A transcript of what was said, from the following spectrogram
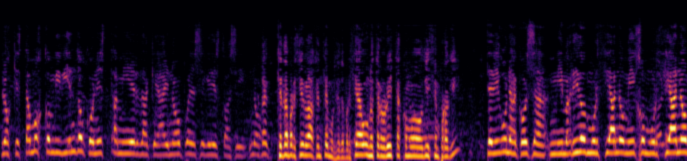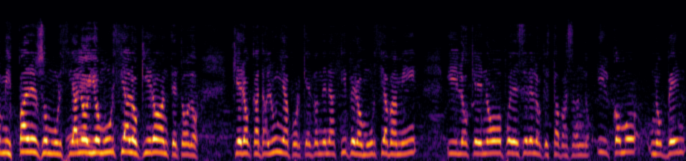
los que estamos conviviendo con esta mierda que hay. No puede seguir esto así. No. ¿Qué te ha parecido la gente de Murcia? ¿Te parecía unos terroristas como dicen por aquí? Te digo una cosa, mi marido es murciano, mi hijo es murciano, mis padres son murcianos, yo Murcia lo quiero ante todo. Quiero Cataluña porque es donde nací, pero Murcia para mí y lo que no puede ser es lo que está pasando. Y cómo nos ven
